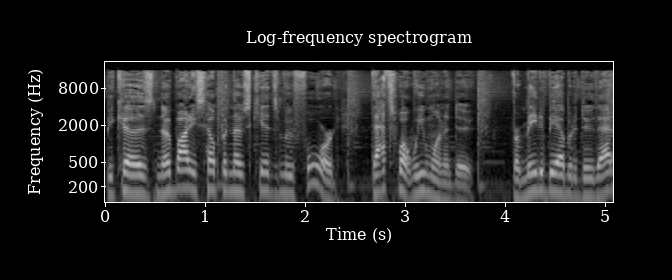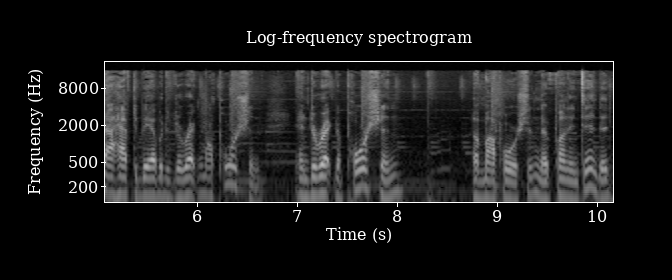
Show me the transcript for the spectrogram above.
because nobody's helping those kids move forward. That's what we want to do. For me to be able to do that, I have to be able to direct my portion and direct a portion of my portion, no pun intended,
